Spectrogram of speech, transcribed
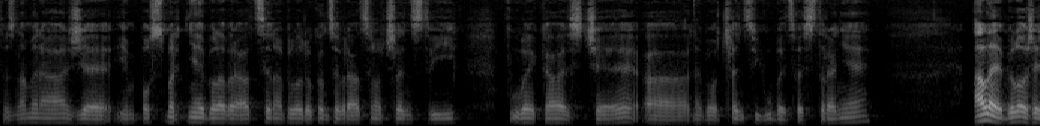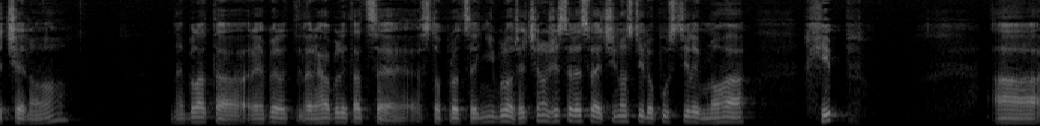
To znamená, že jim posmrtně byla vrácena, bylo dokonce vráceno členství v UVKSČ a, nebo členství vůbec ve straně. Ale bylo řečeno, nebyla ta rehabilitace stoprocentní, bylo řečeno, že se ve své činnosti dopustili mnoha chyb a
